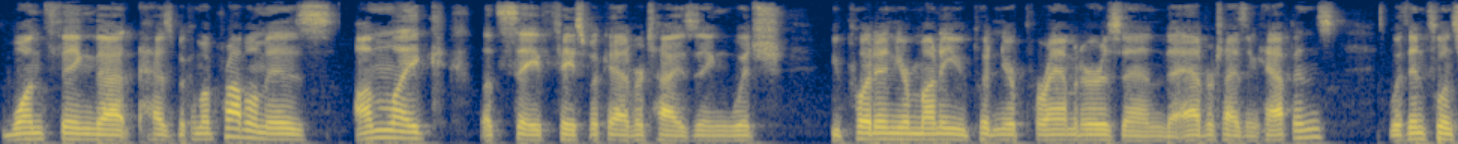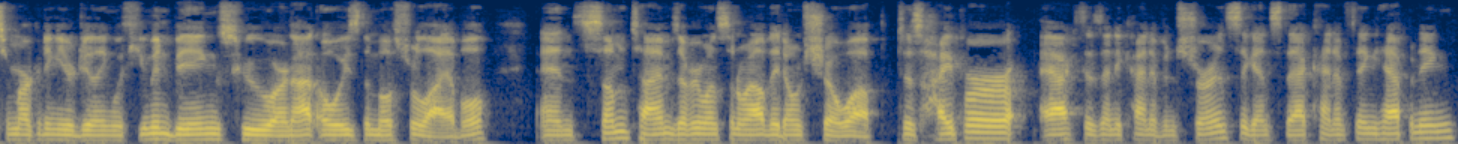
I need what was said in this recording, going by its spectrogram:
one thing that has become a problem is unlike, let's say, Facebook advertising, which you put in your money, you put in your parameters, and the advertising happens. With influencer marketing, you're dealing with human beings who are not always the most reliable, and sometimes, every once in a while, they don't show up. Does HYPR act as any kind of insurance against that kind of thing happening?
